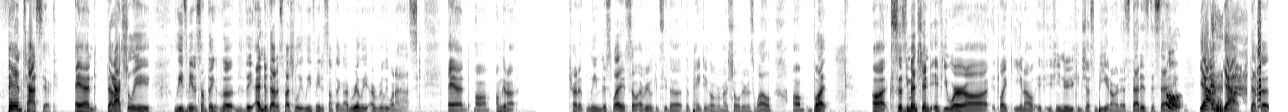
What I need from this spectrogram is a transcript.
fantastic, and that actually leads me to something. the The end of that especially leads me to something I really, I really want to ask, and um, I'm gonna try to lean this way so everyone can see the the painting over my shoulder as well. Um, but because you mentioned if you were uh, like you know if if you knew you could just be an artist, that is to say, Oh. yeah, yeah, that's a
